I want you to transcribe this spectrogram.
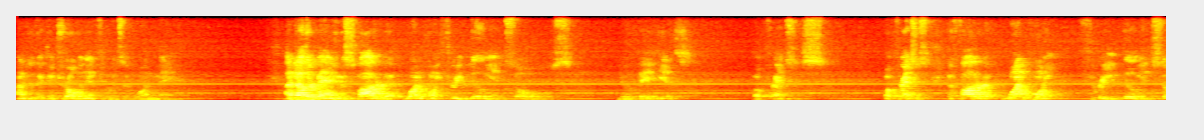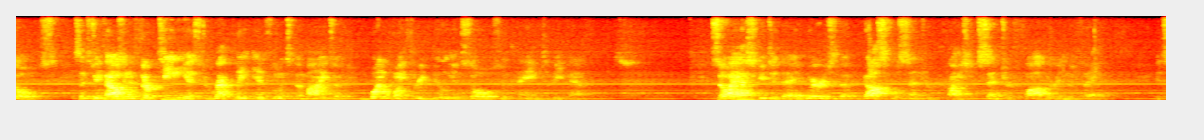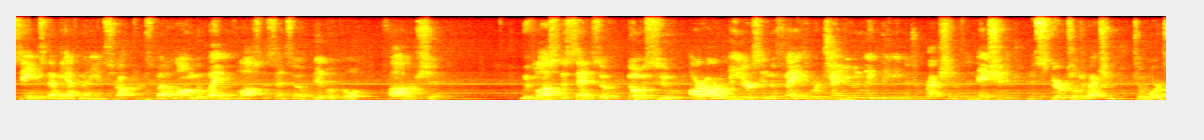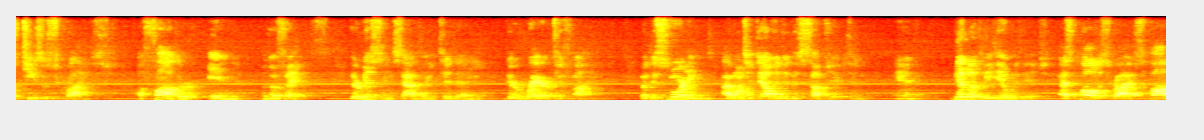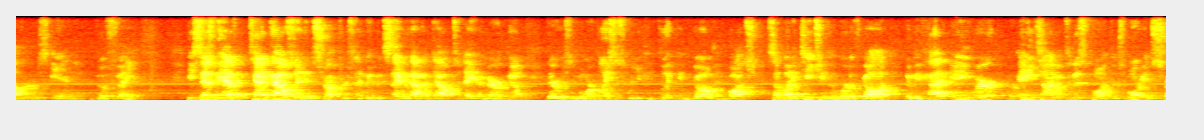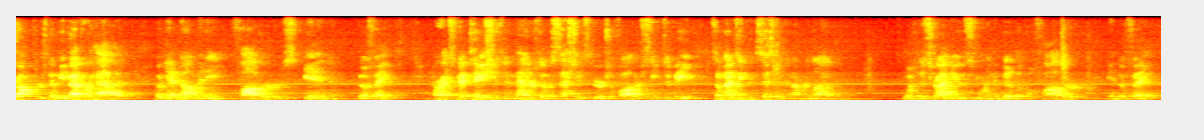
under the control and influence of one man. Another man who has fathered at 1.3 billion souls. You know who he is? Pope Francis. Pope Francis, the father of 1.3 billion souls. Since 2013, he has directly influenced the minds of 1.3 billion souls who came to be. So I ask you today, where is the gospel centered, Christ centered Father in the faith? It seems that we have many instructors, but along the way we've lost the sense of biblical fathership. We've lost the sense of those who are our leaders in the faith, who are genuinely leading the direction of the nation in a spiritual direction towards Jesus Christ, a father in the faith. They're missing, sadly, today. They're rare to find. But this morning, I want to delve into this subject and, and biblically deal with it, as Paul describes fathers in the faith. He says we have 10,000 instructors, and we would say without a doubt today in America, there is more places where you can click and go and watch somebody teaching the Word of God than we've had anywhere or any time up to this point. There's more instructors than we've ever had, but yet not many fathers in the faith. Our expectations and matters of assessing spiritual fathers seem to be sometimes inconsistent and unreliable. I want to describe to you this morning a biblical father in the faith.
